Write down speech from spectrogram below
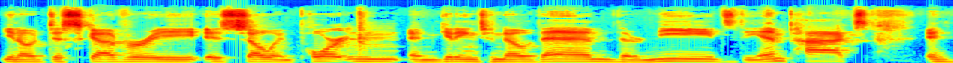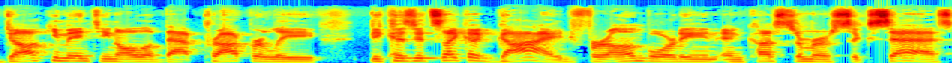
you know, discovery is so important and getting to know them, their needs, the impacts, and documenting all of that properly because it's like a guide for onboarding and customer success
